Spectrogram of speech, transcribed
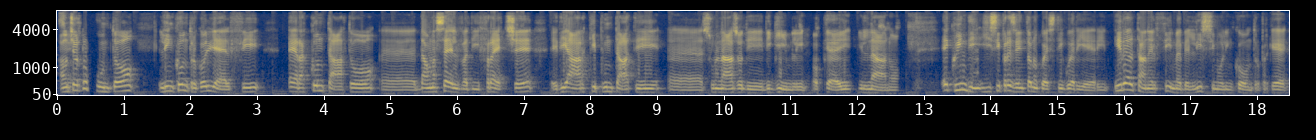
a un certo punto l'incontro con gli elfi è raccontato eh, da una selva di frecce e di archi puntati eh, sul naso di, di Gimli, ok? Il nano e quindi gli si presentano questi guerrieri. In realtà nel film è bellissimo l'incontro perché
